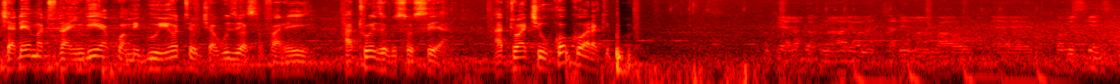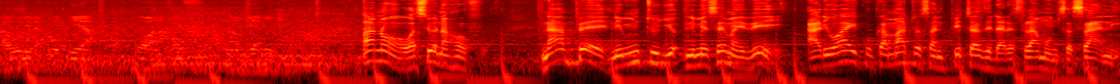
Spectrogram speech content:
Chadema tunaingia kwa miguu yote uchaguzi wa safari hii, hatuwezi kususia, hatuachi ukoko wala kiporo. Okay, labda kuna wale wana Chadema ambao eh, wamesikia hizi kauli lakini pia wana hofu, wanaambia nini? Ano, wasiwe na hofu. Nape ni mtu, nimesema hivi, aliwahi kukamatwa St Peters Dar es Salaam Msasani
